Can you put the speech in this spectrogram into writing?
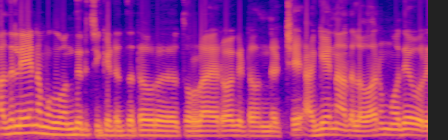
அதுலேயே நமக்கு வந்துருச்சு கிட்டத்தட்ட ஒரு தொள்ளாயிரரூவா கிட்ட வந்துடுச்சு அகைன் அதில் வரும்போதே ஒரு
